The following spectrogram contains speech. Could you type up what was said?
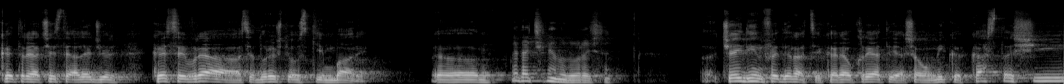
către aceste alegeri, că se vrea, se dorește o schimbare. Uh, Păi, dar cine nu dorește? Cei din federație care au creat ei așa o mică castă și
